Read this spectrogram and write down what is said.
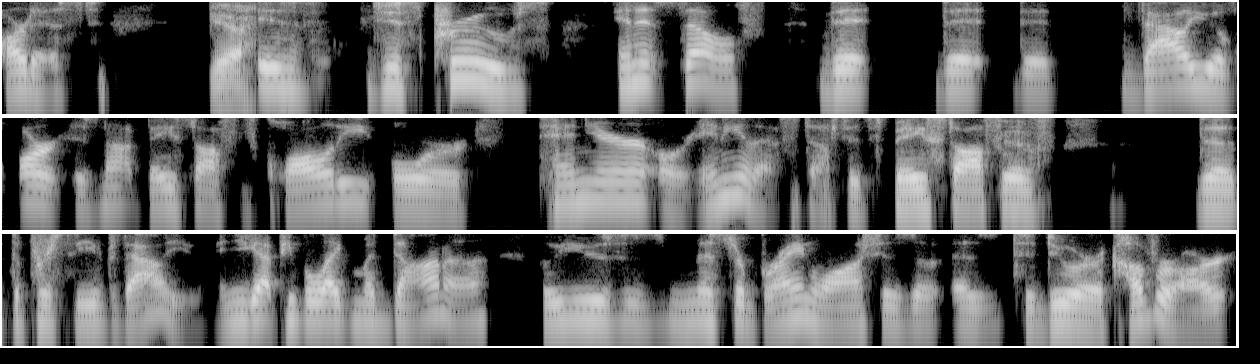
artist yeah. is just proves in itself that that that value of art is not based off of quality or tenure or any of that stuff. It's based off of the the perceived value. And you got people like Madonna who uses Mr. Brainwash as a, as to do her cover art.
